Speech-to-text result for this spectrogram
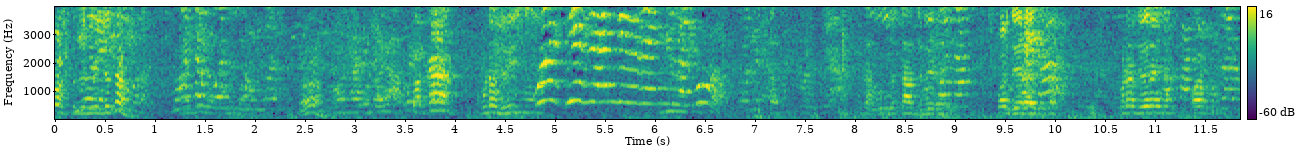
कस्तो छ मिठो छ? कहाँ खुट्टा धुइस्। खुट्टा धोएर खुट्टा धोएर अर्को।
